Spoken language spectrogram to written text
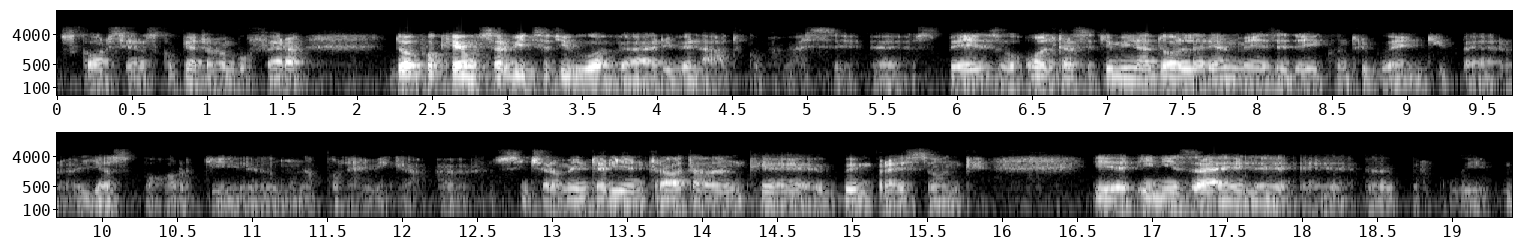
scorsi era scoppiata una bufera dopo che un servizio TV aveva rivelato come avesse eh, speso oltre 7.000 dollari al mese dei contribuenti per gli asporti, eh, eh, sinceramente rientrata anche ben presto anche eh, in Israele, eh, per cui mh,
